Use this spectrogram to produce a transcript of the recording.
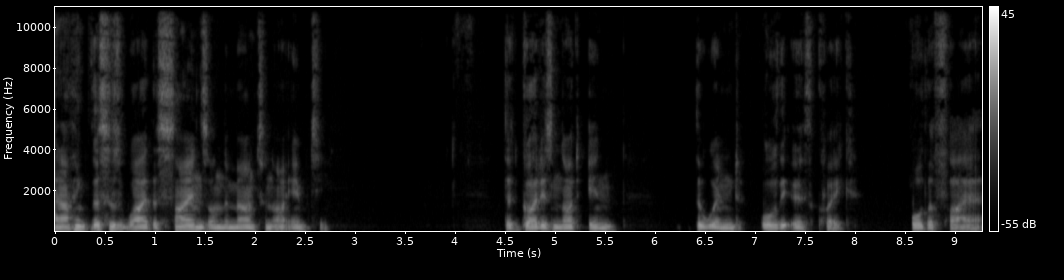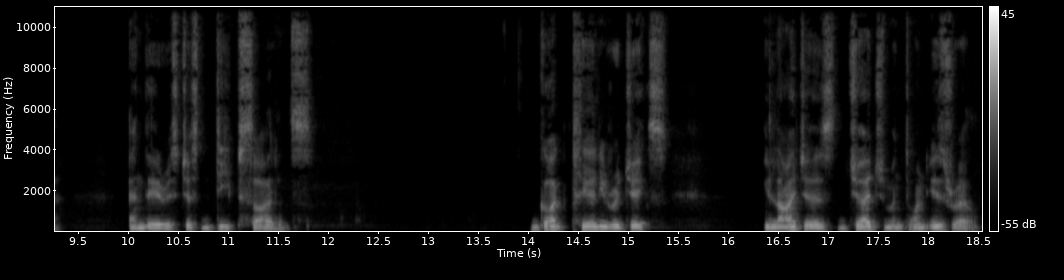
And I think this is why the signs on the mountain are empty. That God is not in the wind or the earthquake or the fire, and there is just deep silence. God clearly rejects Elijah's judgment on Israel.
